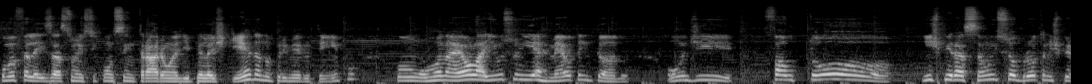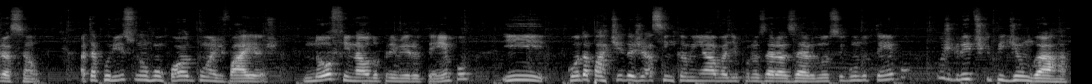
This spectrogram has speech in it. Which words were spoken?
Como eu falei, as ações se concentraram ali pela esquerda no primeiro tempo, com o Ronael, Lailson e Hermel tentando, onde faltou inspiração e sobrou transpiração. Até por isso não concordo com as vaias no final do primeiro tempo e quando a partida já se encaminhava ali para o 0 a 0 no segundo tempo, os gritos que pediam garra.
